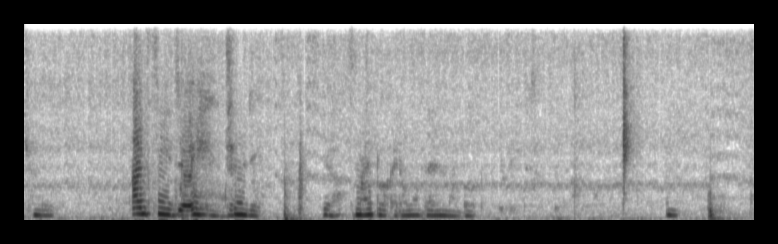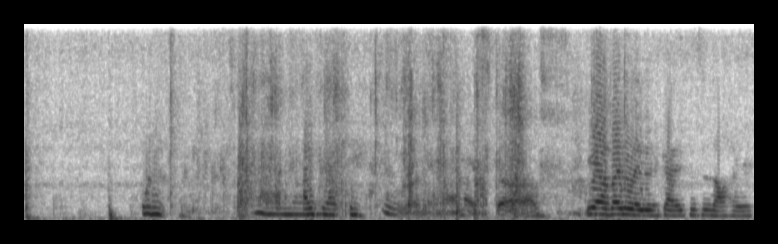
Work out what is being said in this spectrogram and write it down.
Trinity. I'm TJ. Trinity. Yeah. It's my book. I don't want that in my book. What else? I grabbed it. all my stuff. Yeah, by the way, this, guys, this is all hers.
